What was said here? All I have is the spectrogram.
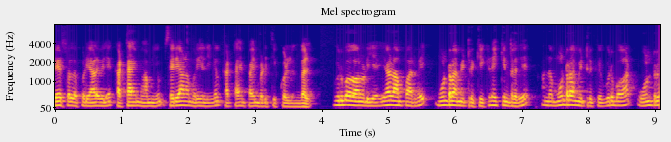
பேர் சொல்லக்கூடிய அளவிலே கட்டாயம் அமையும். சரியான முறையில் நீங்கள் கட்டாயம் பயன்படுத்தி கொள்ளுங்கள். குருபகவானுடைய ஏழாம் பார்வை மூன்றாம் மீட்டருக்கு கிடைக்கின்றது. அந்த மூன்றாம் மீட்டருக்கு குருபகவான் ஒன்று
